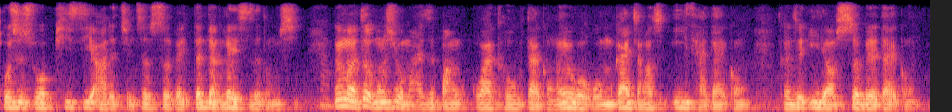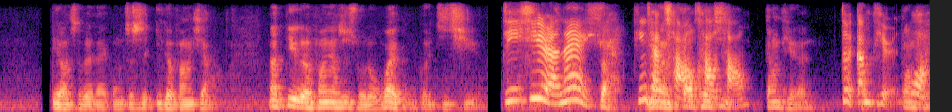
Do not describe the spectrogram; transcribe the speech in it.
或是说 PCR 的检测设备等等类似的东西，那么这种东西我们还是帮国外客户代工，因为我我们刚才讲到是医材代工，可能是医疗设备的代工，医疗设备代工这是一个方向。那第二个方向是所谓的外骨骼机器人，机器人哎，帅，听起来潮潮潮，钢铁人，对钢铁人，哇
